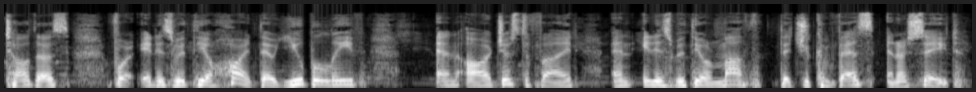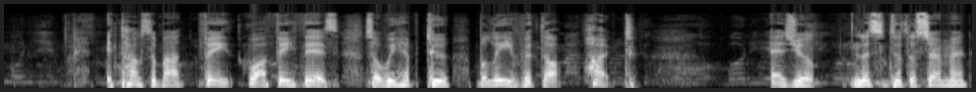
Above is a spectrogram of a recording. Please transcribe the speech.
tells us, For it is with your heart that you believe and are justified, and it is with your mouth that you confess and are saved. It talks about faith, what faith is. So we have to believe with the heart. As you listen to the sermon,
